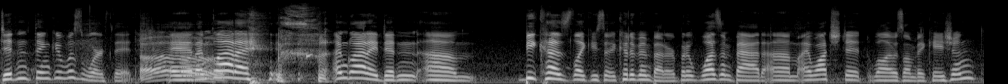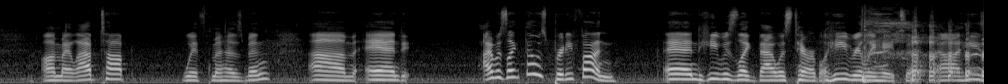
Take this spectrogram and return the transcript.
didn't think it was worth it, and I'm glad I, I'm glad I didn't. Um, because, like you said, it could have been better, but it wasn't bad. Um, I watched it while I was on vacation on my laptop with my husband, um, and I was like, "That was pretty fun," and he was like, "That was terrible." He really hates it. Uh, he's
